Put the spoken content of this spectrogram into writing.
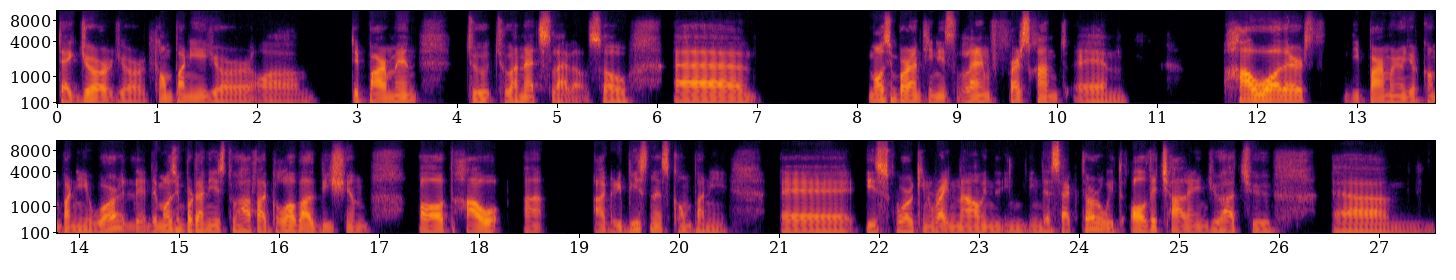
take your your company your um, department to to a next level. So uh, most important thing is learn firsthand um, how others department of your company work. The, the, most important is to have a global vision of how a agribusiness company uh, is working right now in, in, in the sector with all the challenge you had to um,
